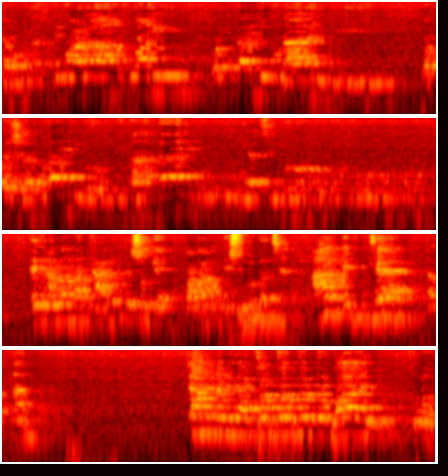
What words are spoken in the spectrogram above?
يوم نختم على أفواههم وتكلمنا أيديهم وتشهد কাগজের সঙ্গে কথা বলতে শুরু করছে। আর এদিকে আপনার জাহান্নামীরা খর খর খর খর ভয় শুনুন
